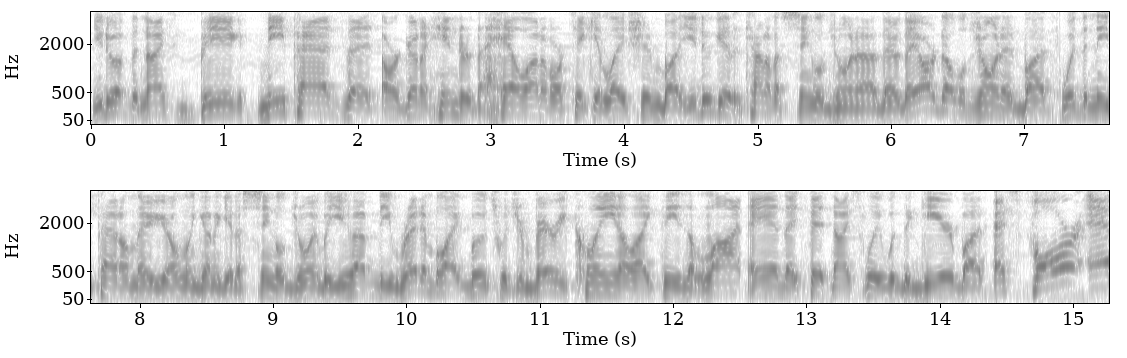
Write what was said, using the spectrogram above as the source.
You do have the nice big knee pads that are going to hinder the hell out of articulation, but you do get kind of a single joint out of there. They are double jointed, but with the knee pad on there, you're only going to get a single joint, but you have the red and black boots, which are very clean. I like these a lot, and they fit nicely with the gear, but as far as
